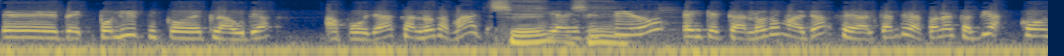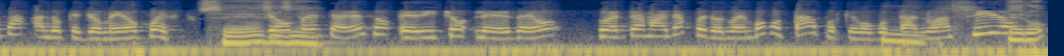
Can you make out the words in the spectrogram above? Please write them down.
eh, de político de Claudia apoya a Carlos Amaya y ha insistido en que Carlos Amaya sea el candidato a la alcaldía, cosa a lo que yo me he opuesto. yo frente a eso he dicho, le deseo suerte a Amaya, pero no en Bogotá, porque Bogotá mm. no ha sido pero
